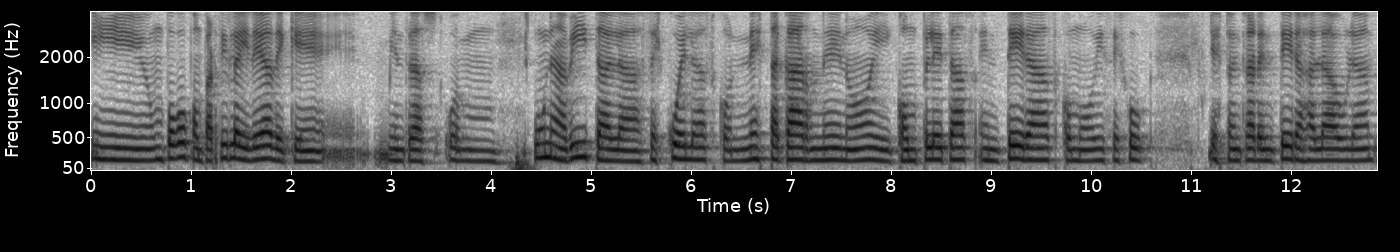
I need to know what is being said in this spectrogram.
y un poco compartir la idea de que mientras um, una habita las escuelas con esta carne ¿no? y completas, enteras, como dice Hook, esto entrar enteras al aula,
